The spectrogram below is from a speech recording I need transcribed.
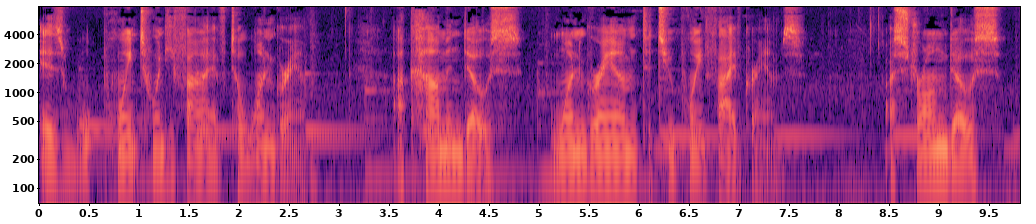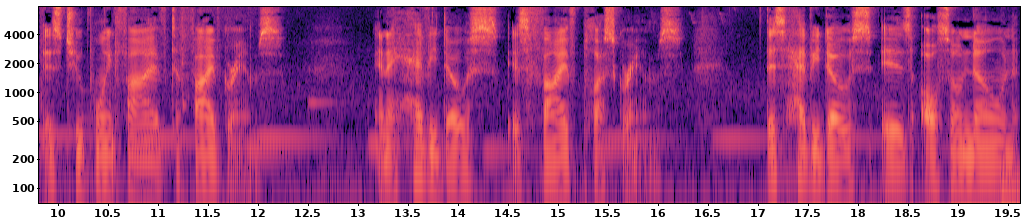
is 0.25 to 1 gram. A common dose 1 gram to 2.5 grams. A strong dose is 2.5 to 5 grams. And a heavy dose is 5 plus grams. This heavy dose is also known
